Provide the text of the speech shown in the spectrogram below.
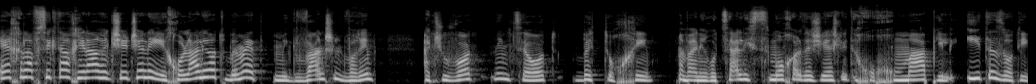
איך להפסיק את האכילה הרגשית שלי, יכולה להיות באמת מגוון של דברים. התשובות נמצאות בתוכי, ואני רוצה לסמוך על זה שיש לי את החוכמה הפלאית הזאתי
